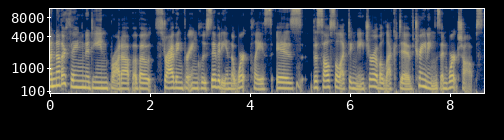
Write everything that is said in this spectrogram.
Another thing Nadine brought up about striving for inclusivity in the workplace is the self selecting nature of elective trainings and workshops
